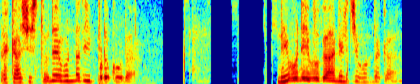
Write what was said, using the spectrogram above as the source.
ప్రకాశిస్తూనే ఉన్నది ఇప్పుడు కూడా. నీవు నీవుగా నిలిచి ఉండక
